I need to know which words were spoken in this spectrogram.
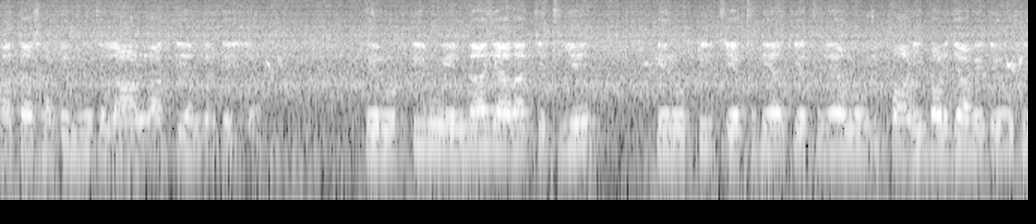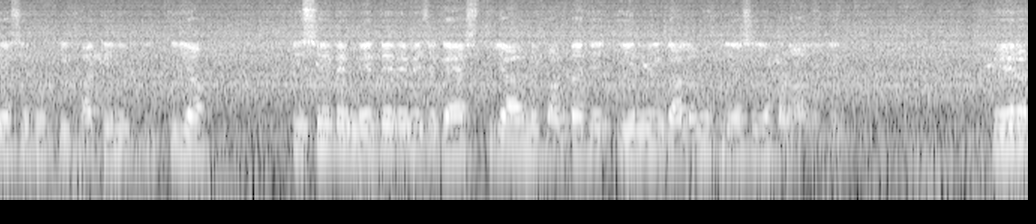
ਖਾਧਾ, ਸਾਡੇ ਮੂੰਹ 'ਚ ਲਾਲ ਲੱਗ ਕੇ ਅੰਦਰ ਗਈ ਆ। ਤੇ ਰੋਟੀ ਨੂੰ ਇੰਨਾ ਜ਼ਿਆਦਾ ਚਿੱਤੀਏ ਕਿ ਰੋਟੀ ਚਿੱਥਦਿਆਂ ਚਿੱਥਦਿਆਂ ਮੂੰਹ 'ਚ ਪਾਣੀ ਬਣ ਜਾਵੇ ਤੇ ਉਹ ਫਿਰ ਅਸੀਂ ਰੋਟੀ ਖਾਧੀ ਨਹੀਂ ਕੀਤੀ ਆ। ਕਿਸੇ ਦੇ ਮਿਹਦੇ ਦੇ ਵਿੱਚ ਗੈਸ ਤੇਜ਼ਾਬ ਨਹੀਂ ਬਣਦਾ ਜੇ ਇੰਨੀ ਗੱਲ ਨੂੰ ਹੀ ਅਸੀਂ ਅਪਣਾ ਲਈਏ। ਫਿਰ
